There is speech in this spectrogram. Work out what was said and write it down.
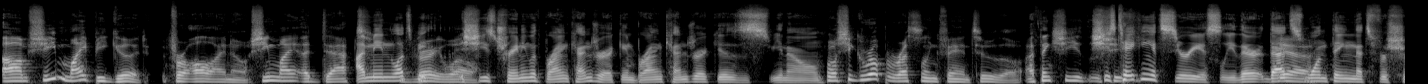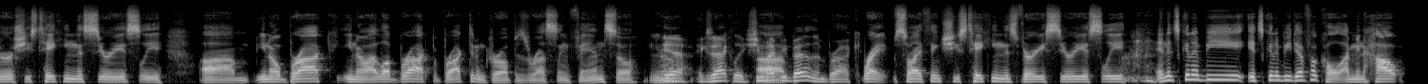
Um, she might be good for all I know. She might adapt. I mean, let's very be well. she's training with Brian Kendrick and Brian Kendrick is, you know, well, she grew up a wrestling fan too, though. I think she she's she- taking it seriously. There that's Yeah. one thing that's for sure. She's taking this seriously. Um, you know, Brock, you know, I love Brock, but Brock didn't grow up as a wrestling fan, so, you know. Yeah, exactly. She might be Um, better than Brock. Right. So I think she's taking this very seriously and it's going to be it's to be difficult. I mean, how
